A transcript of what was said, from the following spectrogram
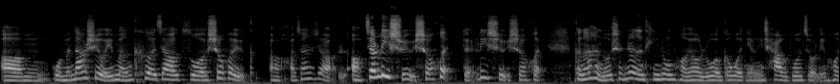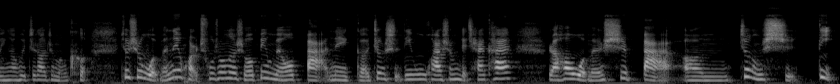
嗯，我们当时有一门课叫做社会与呃，好像是叫哦叫历史与社会。对历史与社会，可能很多深圳的听众朋友，如果跟我年龄差不多，九零后应该会知道这门课。就是我们那会儿初中的时候，并没有把那个政史地物化生给拆开，然后我们是把嗯政史地，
